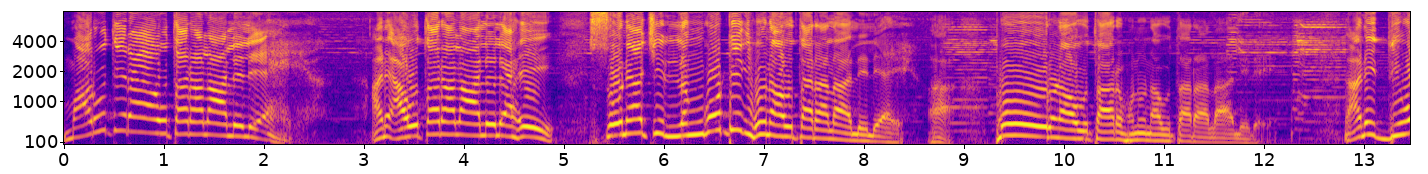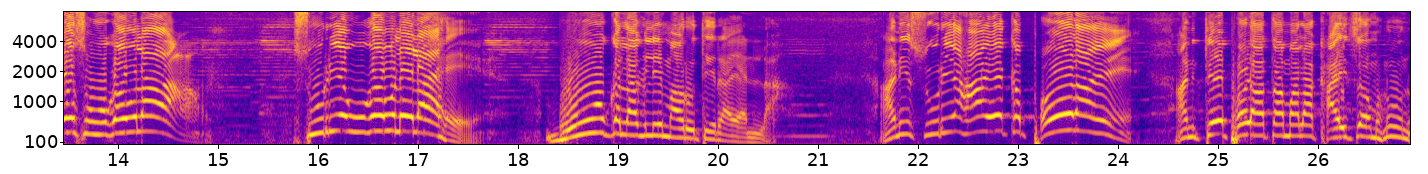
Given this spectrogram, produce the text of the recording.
मारुतीराय अवताराला आलेले आहे. आणि अवताराला आलेले आहे सोन्याची लंगोटी घेऊन अवताराला आलेले आहे. हा पूर्ण अवतार म्हणून अवताराला आलेले आहे. आणि दिवस उगवला सूर्य उगवलेला आहे. भूक लागली मारुतीरायांना आणि सूर्य हा एक फळ आहे. आणि ते फळ आता मला खायचं म्हणून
